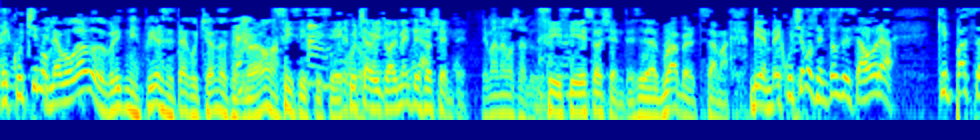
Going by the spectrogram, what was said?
escuchemos. ¿El abogado de Britney Spears está escuchando este programa? Sí, sí, sí, sí. Escucha habitualmente, es oyente. Le mandamos saludos. Sí, sí, es oyente. eh, Robert se llama. Bien, escuchemos entonces ahora qué pasa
